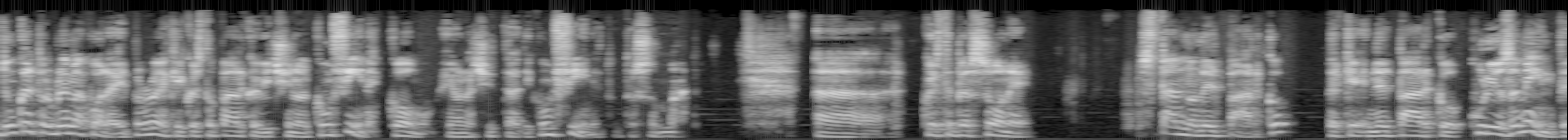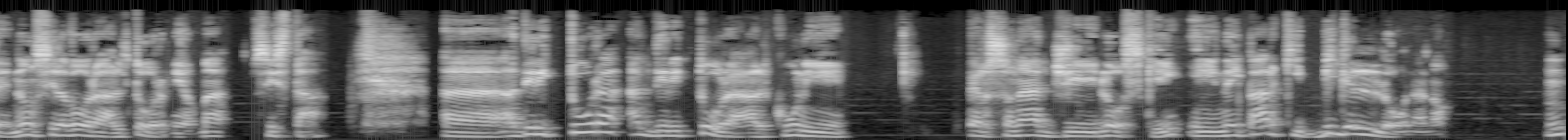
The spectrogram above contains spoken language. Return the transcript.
Dunque il problema qual è? Il problema è che questo parco è vicino al confine, Como è una città di confine, tutto sommato. Uh, queste persone stanno nel parco, perché nel parco curiosamente non si lavora al tornio, ma si sta. Uh, addirittura, addirittura alcuni personaggi loschi nei parchi bigellonano. Mm?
